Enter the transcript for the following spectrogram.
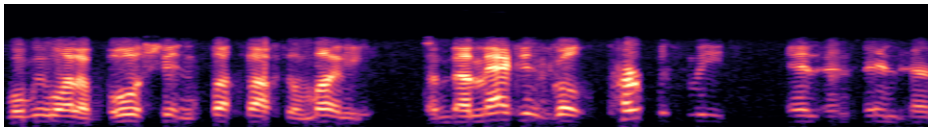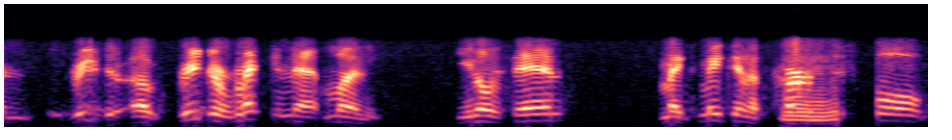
when we want to bullshit and fuck off some money. Imagine go purposely and and and, and redi- uh, redirecting that money. You know what I'm saying? Like making a mm-hmm. purposeful,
